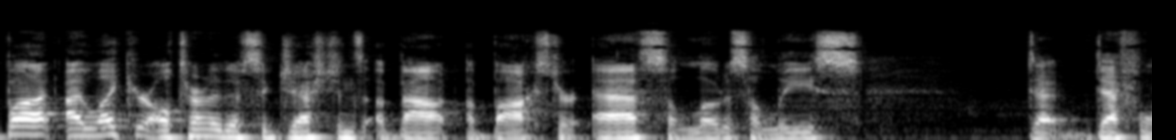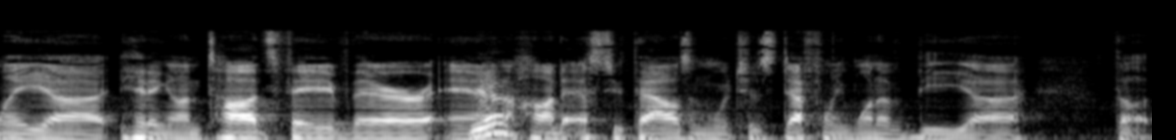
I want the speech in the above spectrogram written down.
But I like your alternative suggestions about a Boxster S, a Lotus Elise. De- definitely uh, hitting on Todd's fave there, and Yeah. a Honda S2000, which is definitely one of the uh, the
